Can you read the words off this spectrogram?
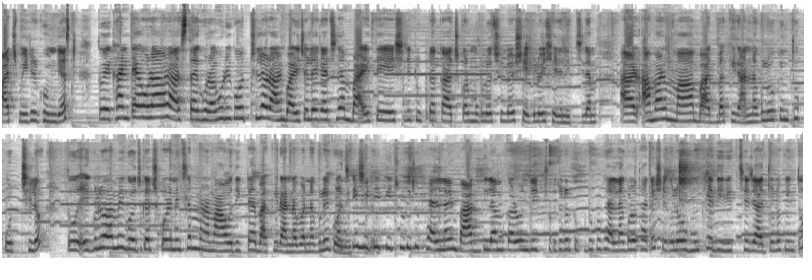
পাঁচ মিনিটের ঘুম জাস্ট তো এখানটায় ওরা রাস্তায় ঘোরাঘুরি করছিল আর আমি বাড়ি চলে গেছিলাম বাড়িতে এসে যে টুকটাক কাজকর্মগুলো ছিল সেগুলোই সেরে নিচ্ছিলাম। আর আমার মা বাদ বাকি রান্নাগুলোও কিন্তু করছিল তো এগুলো আমি গোছগাছ করে নিচ্ছিলাম আর মা ওদিকটায় বাকি রান্নাবান্নাগুলোই করে নিচ্ছিল। মিঠি কিছু কিছু খেলনা আমি বাদ দিলাম কারণ যে ছোটো ছোটো টুকরো টুকরো খেলনাগুলো থাকে সেগুলো মুখে দিয়ে দিচ্ছে যার জন্য কিন্তু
